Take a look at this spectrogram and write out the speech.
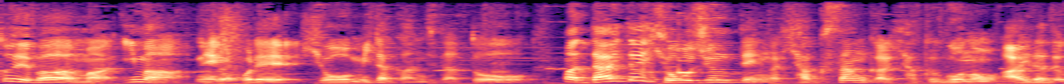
例えば、まあ、今ねこれ表を見た感じだと、まあ、大体標準点が103から105の間で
